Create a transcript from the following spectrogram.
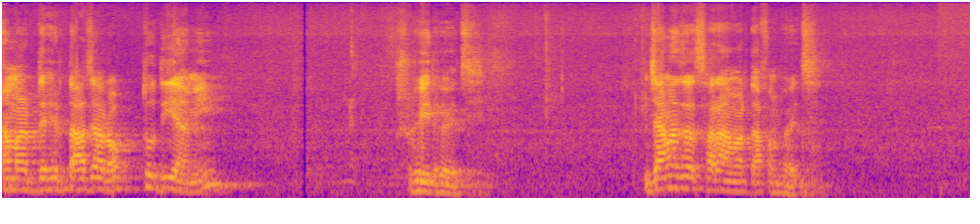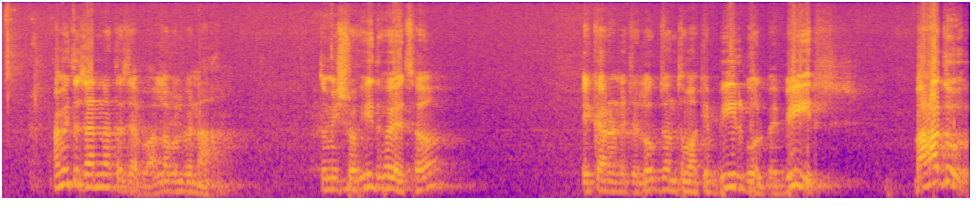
আমার দেহের তাজা রক্ত দিয়ে আমি শহীদ হয়েছি। জানাজা ছাড়া আমার দাফন হয়েছে। আমি তো জান্নাতে যাব, আল্লাহ বলবে, না। তুমি শহীদ হয়েছ এই কারণে যে লোকজন তোমাকে বীর বলবে, বীর, বাহাদুর।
